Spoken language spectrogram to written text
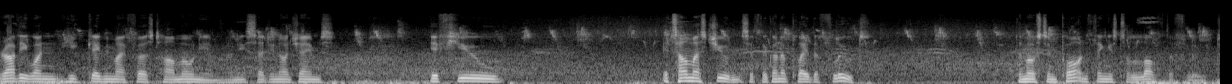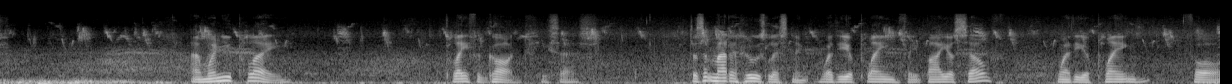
Ravi, when he gave me my first harmonium, and he said, you know, James, if you tell my students if they're going to play the flute, the most important thing is to love the flute. And when you play, play for God, he says. Doesn't matter who's listening, whether you're playing for, by yourself, whether you're playing for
